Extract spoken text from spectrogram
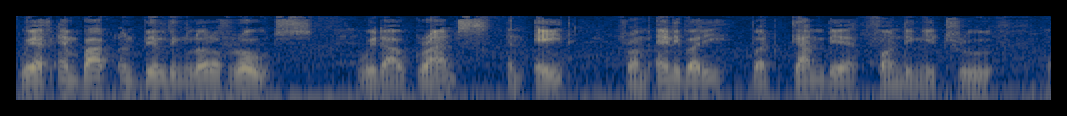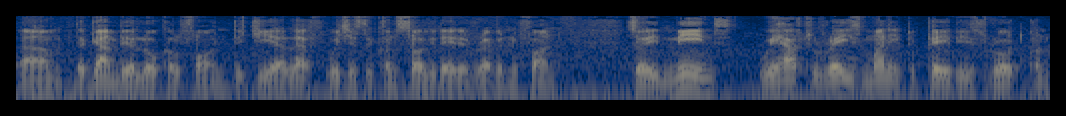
We have embarked on building a lot of roads without grants and aid from anybody but Gambia funding it through um, the Gambia Local Fund, the GLF, which is the Consolidated Revenue Fund. So it means we have to raise money to pay these road con-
